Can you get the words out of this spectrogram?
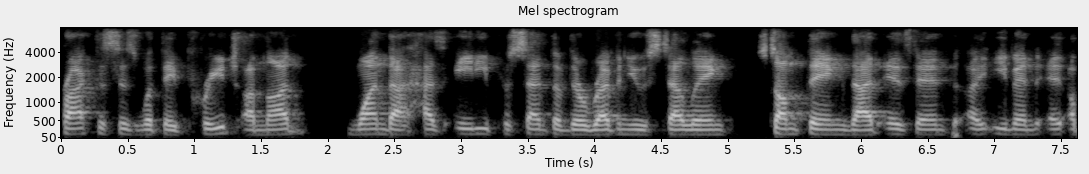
practices what they preach. I'm not one that has 80% of their revenue selling something that isn't uh, even a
